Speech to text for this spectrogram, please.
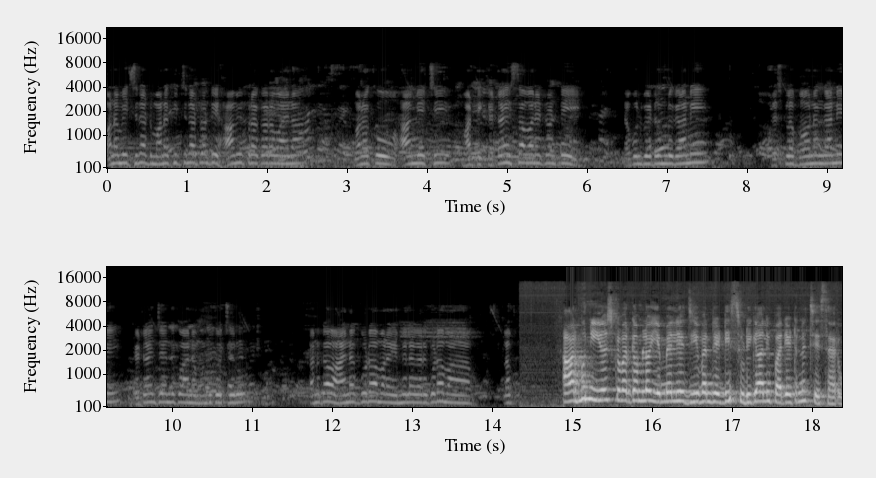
మనం ఇచ్చినట్టు మనకి ఇచ్చినటువంటి హామీ ప్రకారం ఆయన మనకు హామీ ఇచ్చి వాటిని కేటాయిస్తామనేటువంటి డబుల్ బెడ్రూమ్లు కానీ ప్రెస్ క్లబ్ భవనం కానీ కేటాయించేందుకు ఆయన ముందుకు వచ్చారు కనుక ఆయనకు కూడా మన ఎమ్మెల్యే గారికి కూడా మా క్లబ్ ఆర్మూర్ నియోజకవర్గంలో ఎమ్మెల్యే జీవన్ రెడ్డి సుడిగాలి పర్యటన చేశారు.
